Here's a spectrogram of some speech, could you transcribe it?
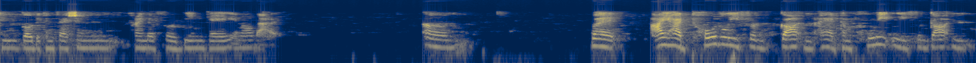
to go to confession kind of for being gay and all that. Um, but I had totally forgotten, I had completely forgotten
